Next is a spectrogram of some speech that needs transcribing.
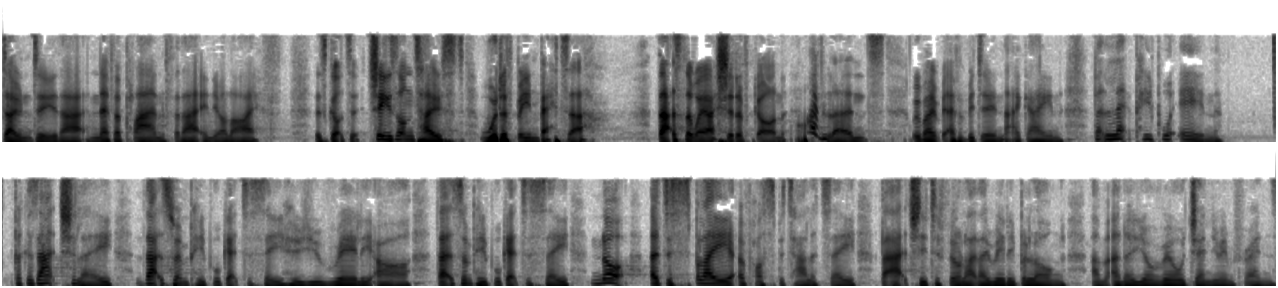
don't do that. Never plan for that in your life. There's got to, cheese on toast would have been better. That's the way I should have gone. I've learned. We won't ever be doing that again. But let people in because actually that's when people get to see who you really are. That's when people get to see not a display of hospitality, but actually to feel like they really belong um, and are your real, genuine friends.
